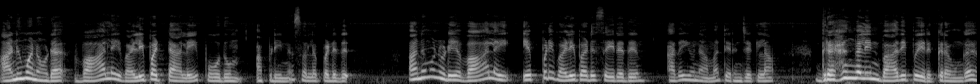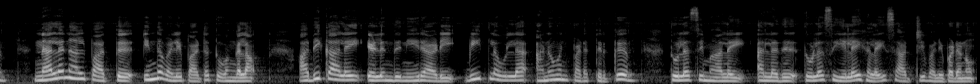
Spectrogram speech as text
அனுமனோட வாலை வழிபட்டாலே போதும் அப்படின்னு சொல்லப்படுது. அனுமனுடைய வாலை எப்படி வழிபாடு செய்கிறது அதையும் நாம் தெரிஞ்சுக்கலாம். கிரகங்களின் பாதிப்பு இருக்கிறவங்க நல்ல நாள் பார்த்து இந்த வழிபாட்டை துவங்கலாம். அதிகாலை எழுந்து நீராடி வீட்டில் உள்ள அனுமன் படத்திற்கு துளசி மாலை அல்லது துளசி இலைகளை சாற்றி வழிபடணும்.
